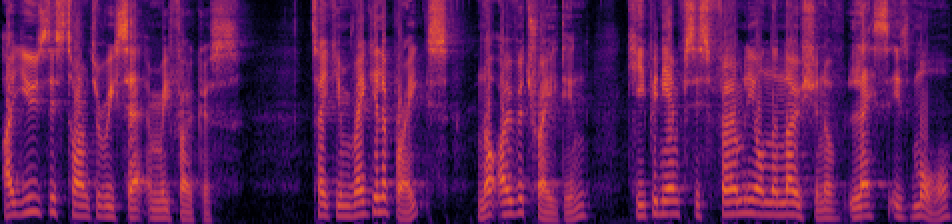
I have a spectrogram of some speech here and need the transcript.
I use this time to reset and refocus. Taking regular breaks, not over trading, keeping the emphasis firmly on the notion of less is more,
